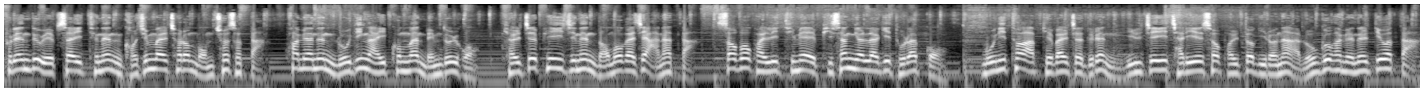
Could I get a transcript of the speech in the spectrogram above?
브랜드 웹사이트는 거짓말처럼 멈춰섰다. 화면은 로딩 아이콘만 맴돌고 결제 페이지는 넘어가지 않았다. 서버 관리팀에 비상 연락이 돌았고 모니터 앞 개발자들은 일제히 자리에서 벌떡 일어나 로그 화면을 띄웠다.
